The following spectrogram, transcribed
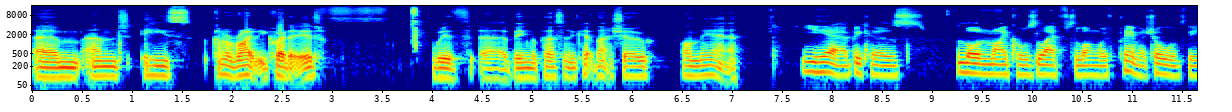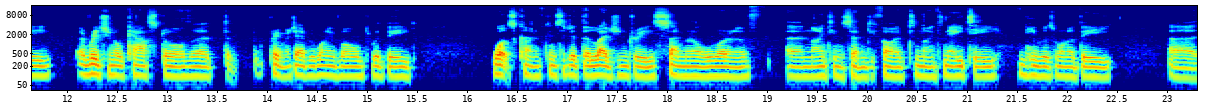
Um, and he's kind of rightly credited with uh, being the person who kept that show on the air. Yeah, because Lorne Michaels left along with pretty much all of the original cast, or the, the pretty much everyone involved with the what's kind of considered the legendary seminal run of uh, 1975 to 1980, and he was one of the uh,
